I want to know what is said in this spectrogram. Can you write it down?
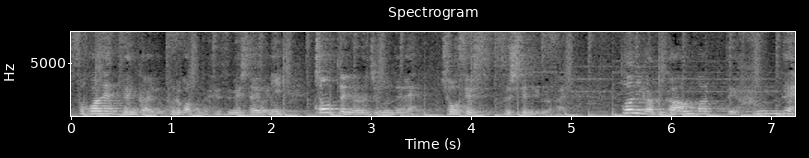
そこはね前回のプルバックで説明したようにちょっといろいろ自分でね調整してみてください。とにかく頑張って踏んで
